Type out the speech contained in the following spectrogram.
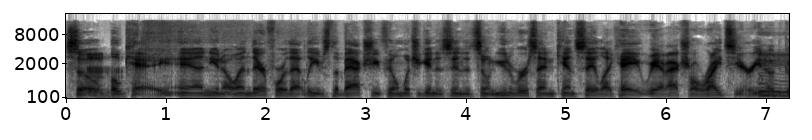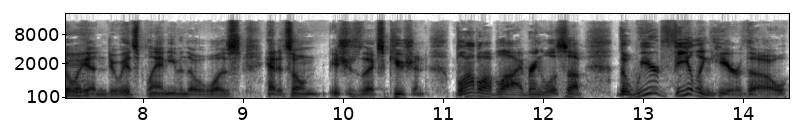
So mm-hmm. okay, and you know, and therefore that leaves the Bakshi film, which again is in its own universe, and can say like, hey, we have actual rights here, you know, to go mm-hmm. ahead and do its plan, even though it was had its own issues with execution. Blah blah blah. I bring all this up. The weird feeling here, though,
